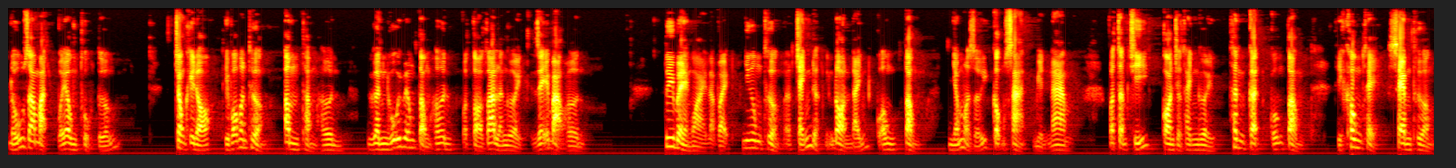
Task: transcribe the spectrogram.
đấu ra mặt với ông Thủ tướng. Trong khi đó thì Võ Văn Thưởng âm thầm hơn, gần gũi với ông Tổng hơn và tỏ ra là người dễ bảo hơn. Tuy bề ngoài là vậy nhưng ông Thưởng đã tránh được những đòn đánh của ông Tổng nhắm vào giới Cộng sản miền Nam và thậm chí còn trở thành người thân cận của ông Tổng thì không thể xem thường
